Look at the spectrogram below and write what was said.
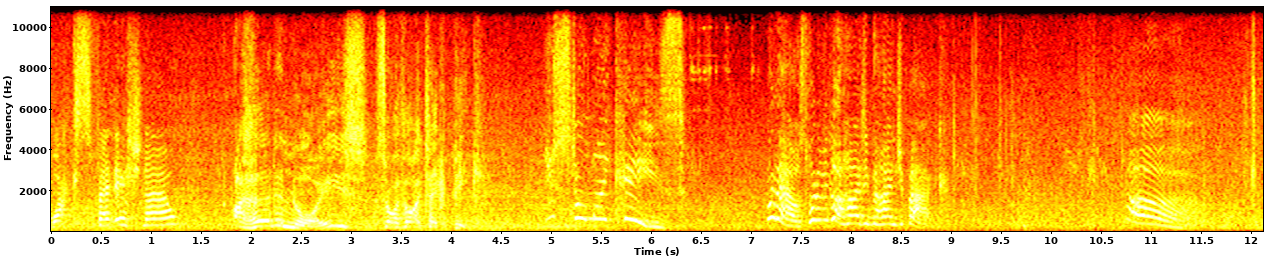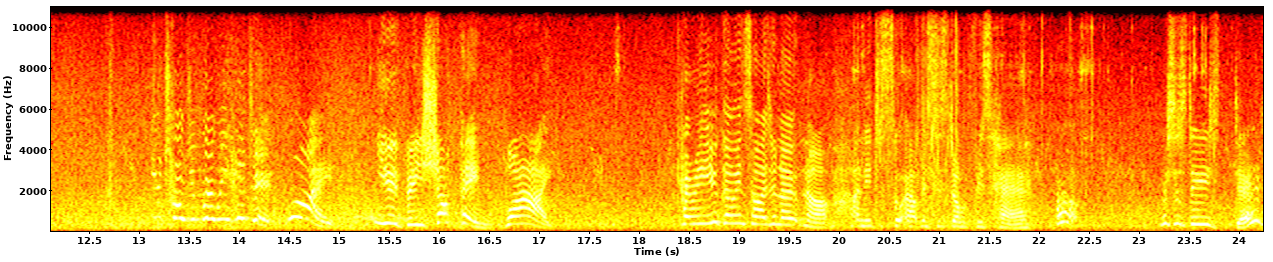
wax fetish now? I heard a noise, so I thought I'd take a peek. You stole my keys. What else? What have you got hiding behind your back? Oh. You told him where we hid it. Why? You've been shopping. Why? Kerry, you go inside and open up. I need to sort out Mrs. Dumfries' hair. Oh, what? Mrs. D's dead?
